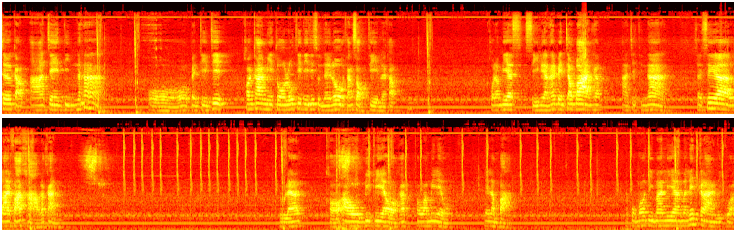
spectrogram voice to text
เจอกับอาร์เจนตินาโอ้โห เป็นทีมที่ค่อนข้างมีตัวลุกที่ดีที่สุดในโลกทั้ง 2 ทีมเลยครับ โคลัมเบียสีเหลืองให้เป็นเจ้าบ้านครับ อาร์เจนตินาใส่เสื้อลายฟ้าขาวแล้วกัน แล้วขอเอาบีเกลียออกครับ เพราะว่าไม่เร็วเล่นลำบากแล้วผมเอาดีมาเรียมาเล่นกลางดีกว่า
